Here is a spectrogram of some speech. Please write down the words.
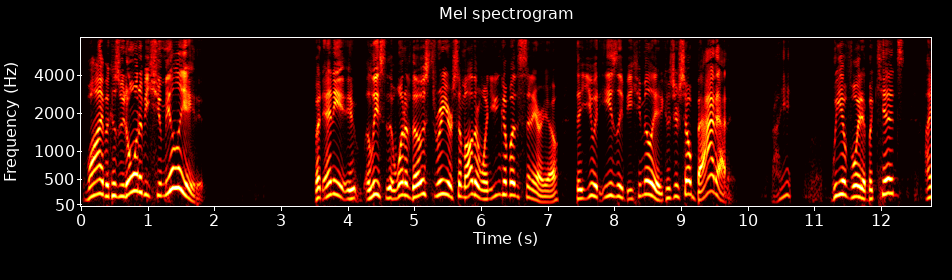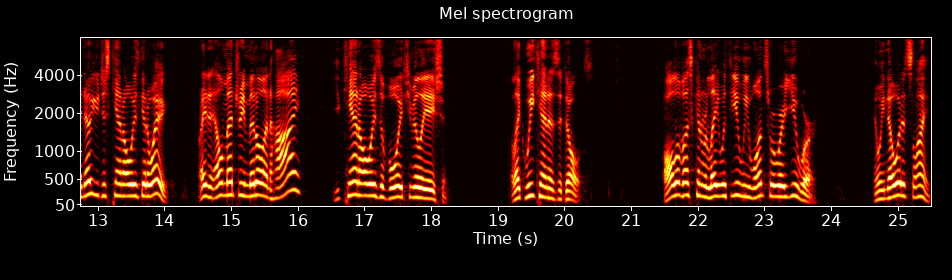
Why? Because we don't want to be humiliated. But any, at least one of those three or some other one, you can come up with a scenario that you would easily be humiliated because you're so bad at it, right? We avoid it. But kids, I know you just can't always get away, right? In elementary, middle, and high, you can't always avoid humiliation like we can as adults. All of us can relate with you. We once were where you were, and we know what it's like.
